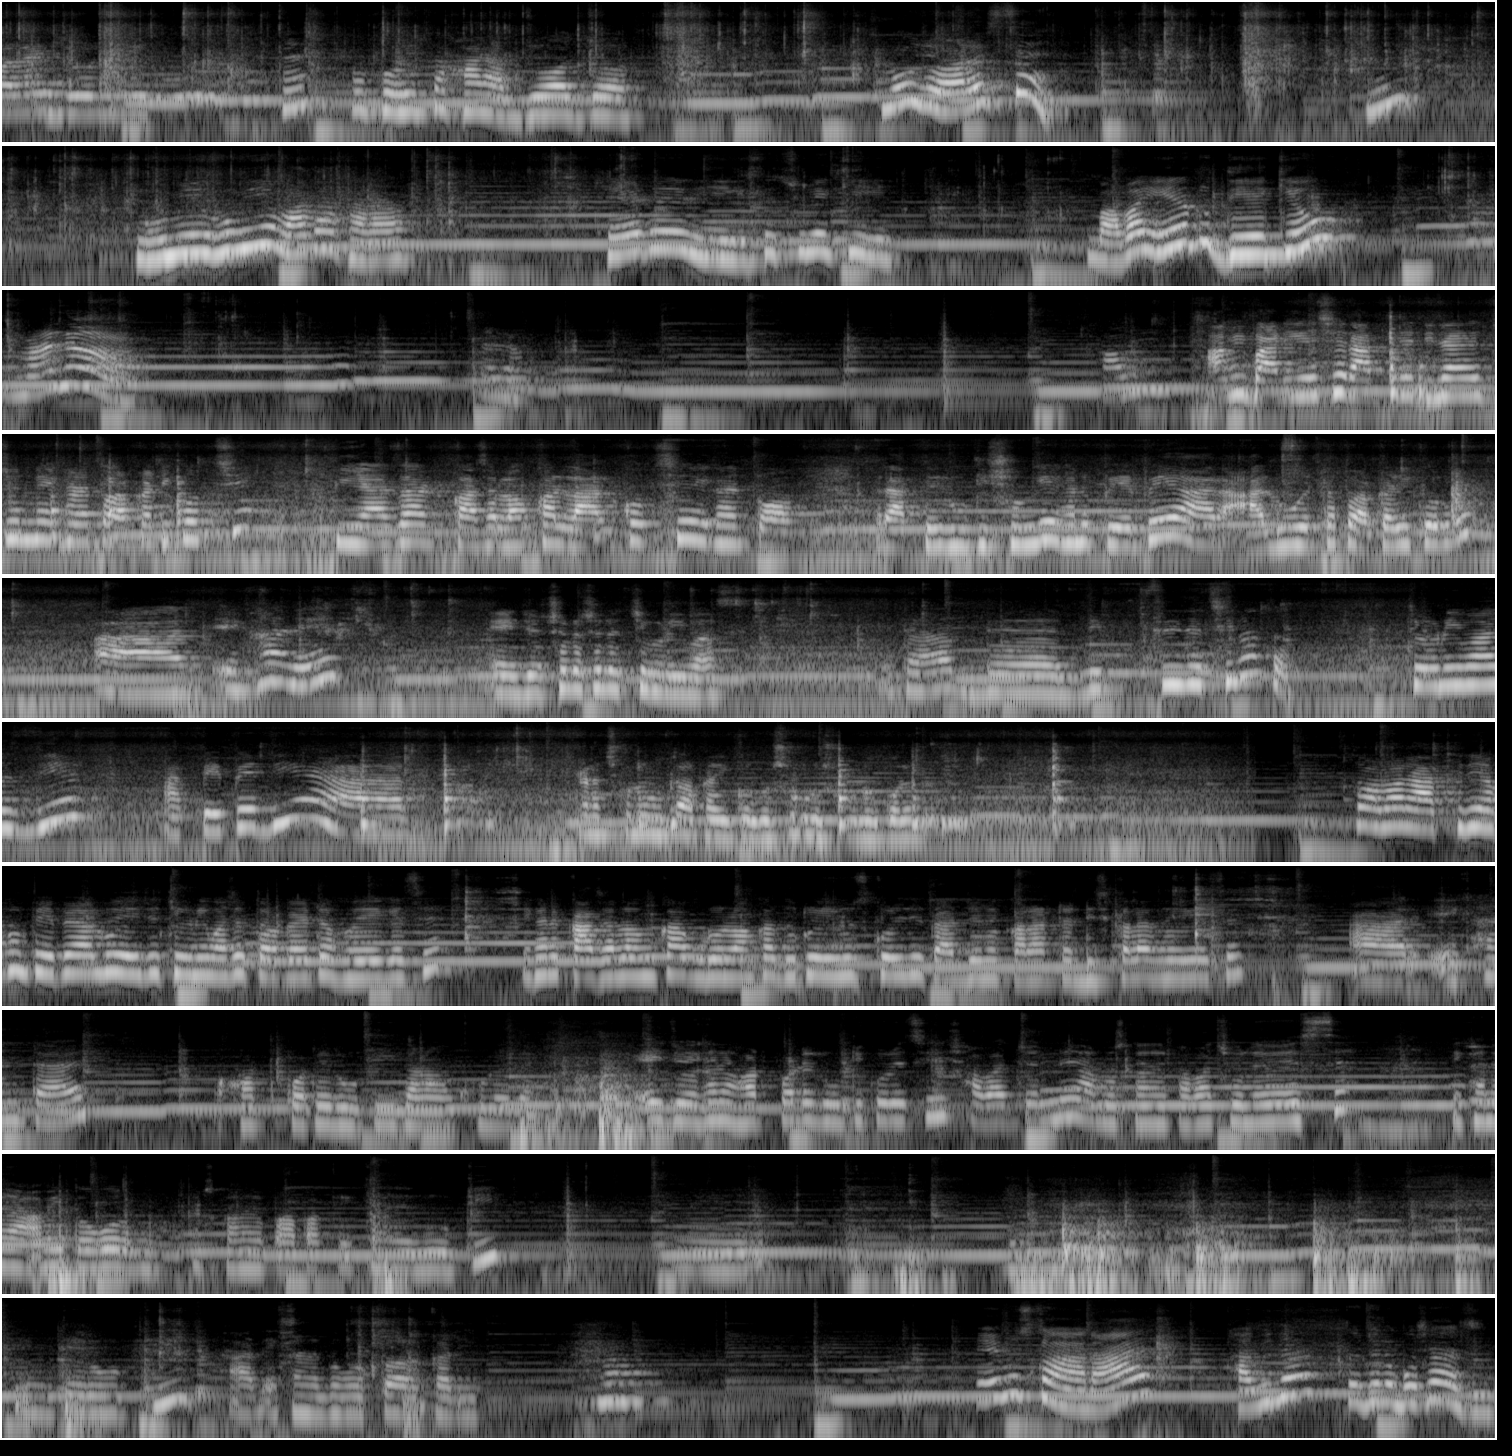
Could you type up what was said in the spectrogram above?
গলায় জোর নেই হ্যাঁ? শরীরটা খারাপ জ্বর জ্বর। বউ জ্বর এসছে? ঘুমিয়ে ঘুমিয়ে মাথা খারাপ। খেয়ে টেয়ে নিয়ে গেছে চুলে কি? বাবা এর একটু দে কেউ মানো আমি বাড়ি এসে রাত্রে ডিনারের জন্য এখানে তরকারি করছি। পেঁয়াজ আর কাঁচা লঙ্কা লাল করছে। এখানে রাত্রে রুটির সঙ্গে এখানে পেঁপে আর আলু একটা তরকারি করব। আর এখানে এই যে ছোটো ছোটো চিংড়ি মাছ। এটা ডিপ ফ্রিজে ছিল তো। চিংড়ি মাছ দিয়ে আর পেঁপে দিয়ে আর একটা ছোটো তরকারি করব, শুকনো শুকনো করে। তো আমার রাত্রি এখন পেঁপে আলু, এই যে চিংড়ি মাছের তরকারিটা হয়ে গেছে। এখানে কাঁচা লঙ্কা, গুঁড়ো লঙ্কা দুটো ইউজ করেছি, তার জন্য কালারটা ডিসকালার হয়ে গেছে। আর এখানটায় হটপটে রুটি, দাঁড়াও, খুলে দেয় এই যে এখানে হটপটে রুটি করেছি, সবার জন্যে আর মুস্কানের পাপা চলে এসছে। এখানে আমি দেবো মুস্কানের পাপাকে এখানে রুটি। তিনটে রুটি আর এখানে দেবো তরকারি। এই মুস্কান, আয়। খাবি না? তোর জন্য বসে আছি।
